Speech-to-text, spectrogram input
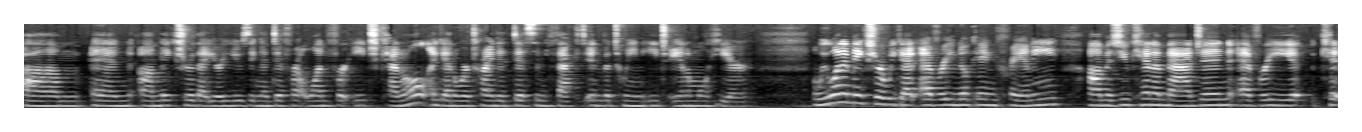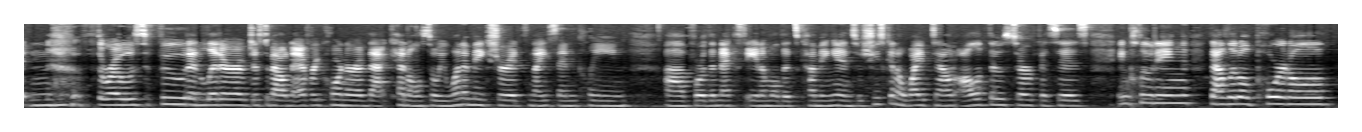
um, and um, make sure that you're using a different one for each kennel. Again, we're trying to disinfect in between each animal here. And we want to make sure we get every nook and cranny. Um, as you can imagine, every kitten throws food and litter just about in every corner of that kennel. So we want to make sure it's nice and clean uh, for the next animal that's coming in. So she's going to wipe down all of those surfaces, including that little portal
